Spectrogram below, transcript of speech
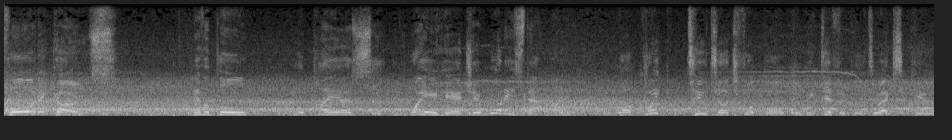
Forward it goes. Liverpool will play a certain way here, Jim. What is that way? Well, quick two-touch football can be difficult to execute,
